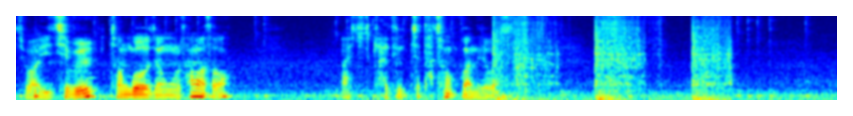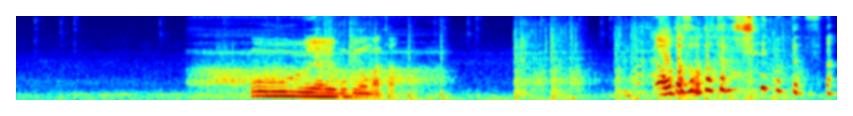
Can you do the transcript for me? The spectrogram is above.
좋아, 이 집을 정거정으로 삼아서. 아, 진짜 하여튼 진짜 다 처먹고 갔네, 저거. 오, 야, 야, 목이 너무 많다. 야, 어디다 써, 어디다 어디다 써.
